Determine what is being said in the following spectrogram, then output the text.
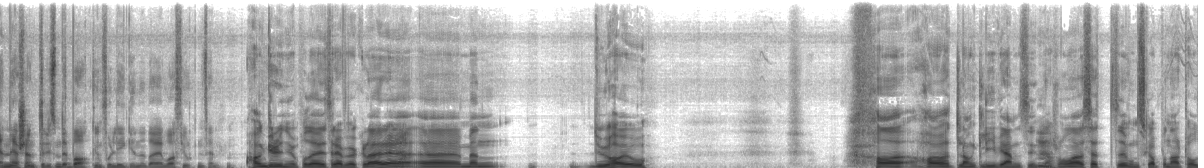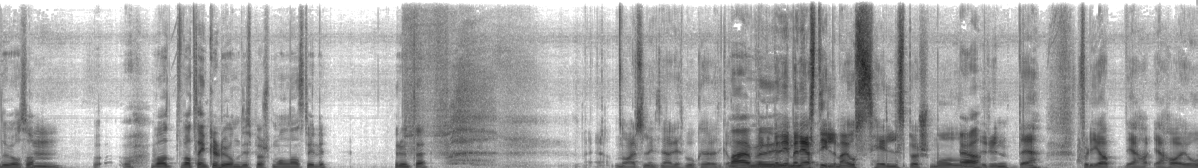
enn jeg skjønte liksom det bakenforliggende da jeg var 14-15. han grunner jo på det i tre bøker der, eh, eh, men du har jo har, har jo et langt liv i Amnesty International. Har jo sett ondskap på nært hold, du også. Mm. Hva, hva tenker du om de spørsmålene han stiller rundt det? Nå er det så lenge siden jeg har lest boka. Nei, men- men, men, jeg stiller meg jo selv spørsmål Ja. rundt det. Fordi at jeg, har- jeg har jo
